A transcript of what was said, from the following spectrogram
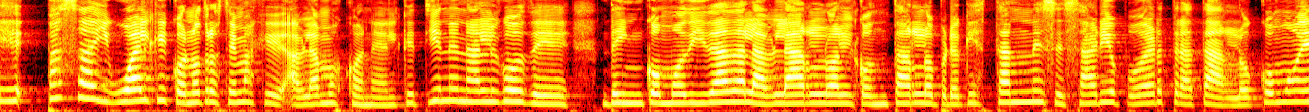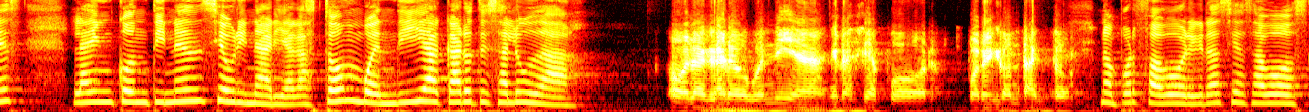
eh, pasa igual que con otros temas que hablamos con él, que tienen algo de, incomodidad al hablarlo, al contarlo, pero que es tan necesario poder tratarlo, como es la incontinencia urinaria. Gastón, buen día, Caro te saluda. Hola, Caro, buen día, gracias por, por el contacto. No, por favor, gracias a vos.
